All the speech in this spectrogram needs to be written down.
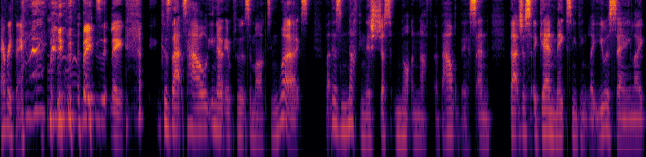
everything Mhm. basically because that's how you know influencer marketing works but there's nothing. There's just not enough about this. And that just, again, makes me think, like you were saying, like,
